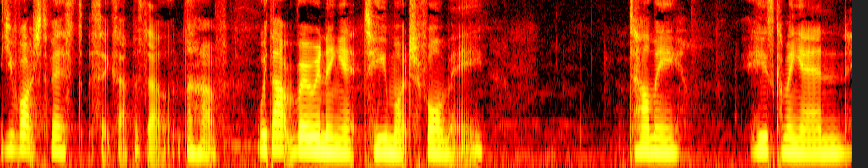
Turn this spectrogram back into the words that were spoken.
you've watched the first six episodes. I have. Without ruining it too much for me, tell me who's coming in.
